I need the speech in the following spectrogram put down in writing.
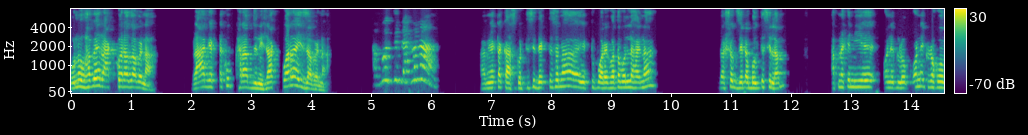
কোনোভাবে রাগ করা যাবে না। রাগ একটা খুব খারাপ জিনিস রাগ করাই যাবে না। আমি একটা কাজ করতেছি দেখতেছো না? একটু পরে কথা বললে হয় না? দর্শক যেটা বলতেছিলাম আপনাকে নিয়ে অনেক লোক অনেক রকম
